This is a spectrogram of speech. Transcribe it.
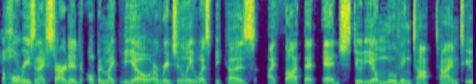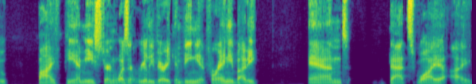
the whole reason I started Open Mic VO originally was because I thought that Edge Studio moving talk time to 5 p.m. Eastern wasn't really very convenient for anybody. And that's why I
